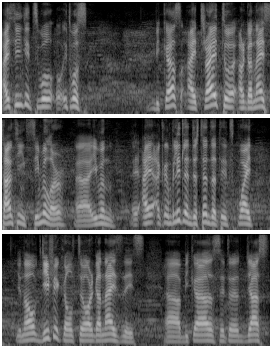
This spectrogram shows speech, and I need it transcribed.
I think it will. It was because I tried to organize something similar. Uh, even I, I completely understand that it's quite, you know, difficult to organize this uh, because it's uh, just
